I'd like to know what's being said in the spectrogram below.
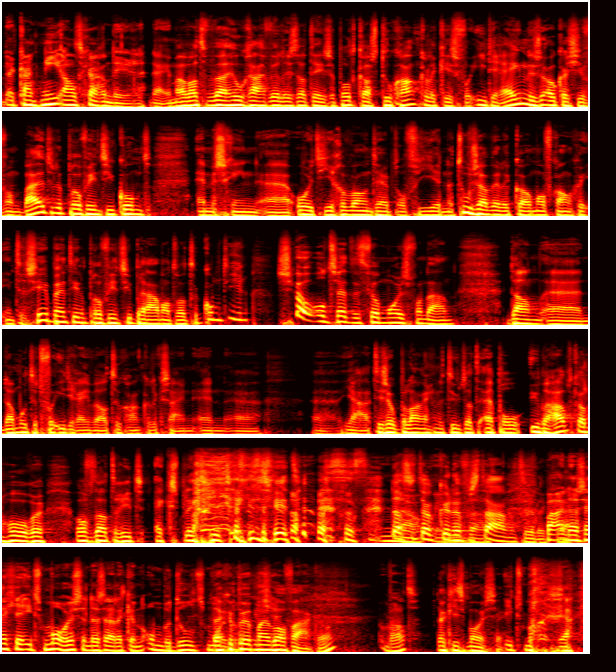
dat kan ik niet altijd garanderen. Nee, maar wat we wel heel graag willen is dat deze podcast toegankelijk is voor iedereen. Dus ook als je van buiten de provincie komt en misschien eh, ooit hier gewoond hebt of hier naartoe zou willen komen of gewoon geïnteresseerd bent in de provincie Brabant, want er komt hier zo ontzettend veel moois vandaan, dan, eh, dan moet het voor iedereen wel toegankelijk zijn. En eh, ja, het is ook belangrijk natuurlijk dat Apple überhaupt kan horen of dat er iets expliciet in zit. dat ze het ook kunnen inderdaad. verstaan natuurlijk. Maar Ja. dan zeg je iets moois en dat is eigenlijk een onbedoeld mooi dat gebeurt mij wel vaker hoor. Wat? Dat ik iets moois zeg. Iets moois. Ja.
